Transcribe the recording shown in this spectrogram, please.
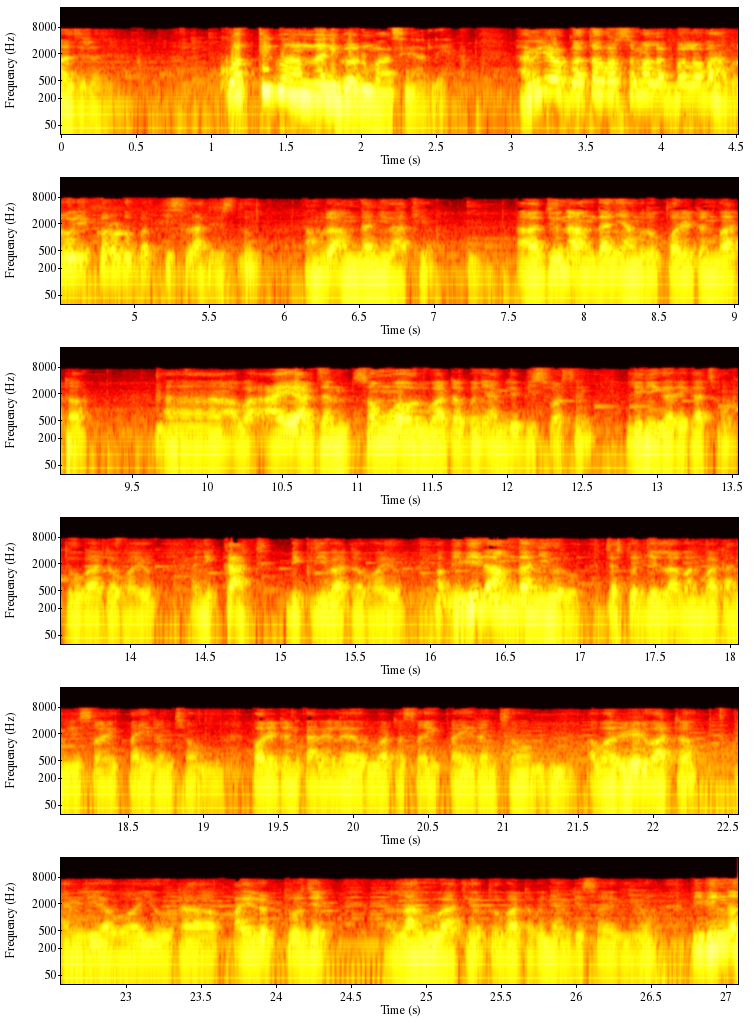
हजुर हजुर। कतिको आम्दानी गर्नुभएको छ यहाँले? हामीले अब गत वर्षमा लगभग लगभग हाम्रो एक करोड बत्तिस लाख जस्तो हाम्रो आम्दानी भएको थियो। जुन आम्दानी हाम्रो पर्यटनबाट अब आय आर्जन समूहहरूबाट पनि हामीले बिस पर्सेन्ट लिने गरेका छौँ। त्योबाट भयो अनि काठ बिक्रीबाट भयो। विविध आम्दानीहरू जस्तो जिल्ला वनबाट हामीले सहयोग पाइरहन्छौँ पर्यटन कार्यालयहरूबाट सहयोग पाइरहन्छौँ। अब रेडबाट हामीले अब यो एउटा पाइलट प्रोजेक्ट लागू भएको थियो। त्योबाट पनि हामीले सहयोग लियौँ। विभिन्न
